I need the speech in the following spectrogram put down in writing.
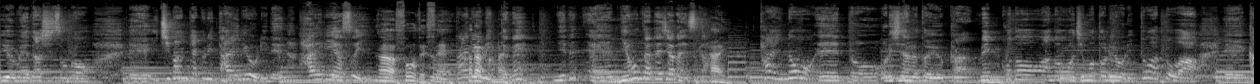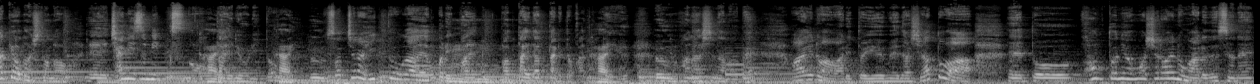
有名だしその、えー一番逆にタイ料理で入りやすい。あーそうですね。タイ料理ってねにえー二本立てじゃないですか、はい。タイの、えー、とオリジナルというか、ねこのあの地元料理とあとは、えー、華僑の人の、えーチャイニーズミックスのはいタイ料理と、はい。うん、そっちの筆頭がやっぱりパイ,、パッタイだったりとかっていう、はい。うん、話なのでああいうのは割と有名だしあとは、えー、と本当に面白いのがあれですよね。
